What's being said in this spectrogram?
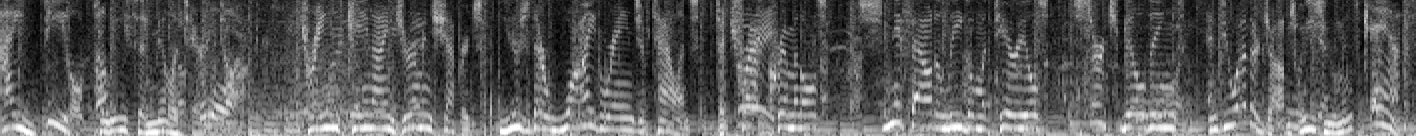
ideal police and military dog. Trained canine German Shepherds use their wide range of talents to track criminals, sniff out illegal materials, search buildings, and do other jobs we humans can't.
